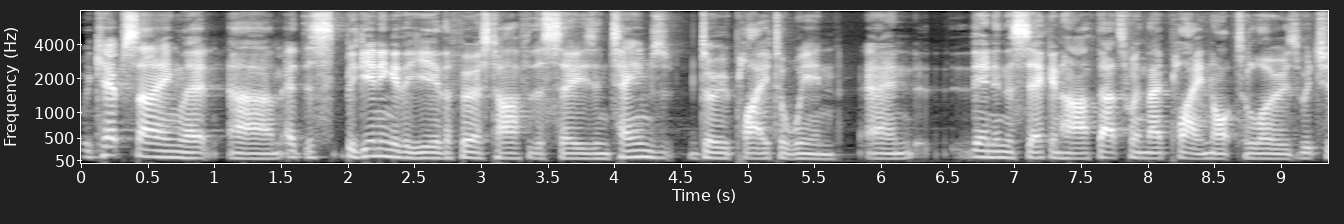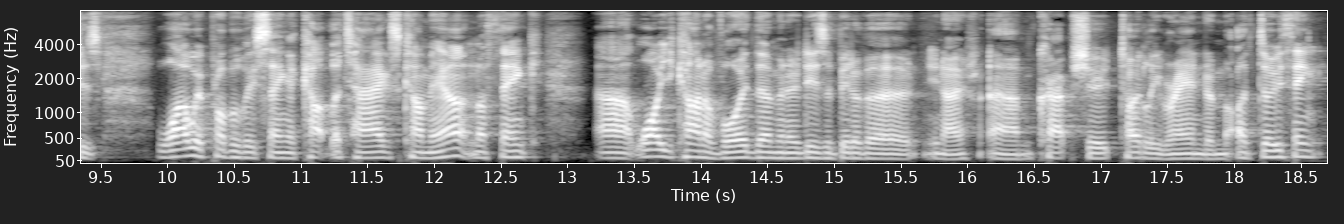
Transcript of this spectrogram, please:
we kept saying that um, at the beginning of the year, the first half of the season, teams do play to win. And then in the second half, that's when they play not to lose, which is why we're probably seeing a couple of tags come out. And I think uh, while you can't avoid them and it is a bit of a, you know, um, crapshoot, totally random, I do think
